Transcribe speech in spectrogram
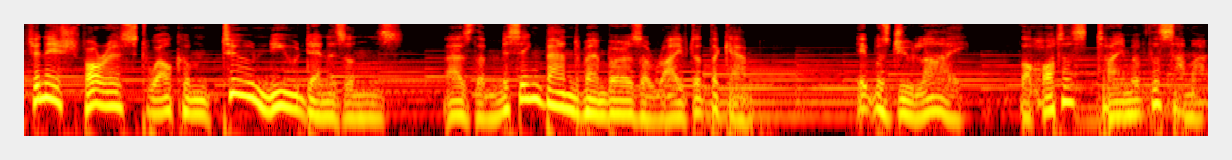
Finnish forest welcomed two new denizens as the missing band members arrived at the camp. It was July, the hottest time of the summer.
